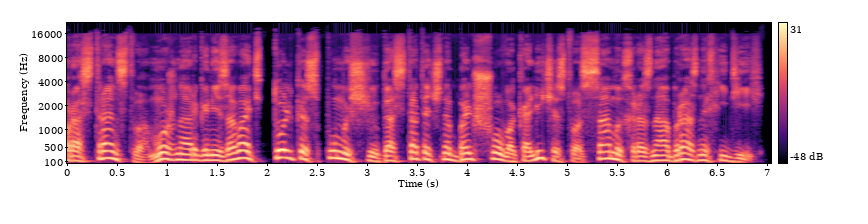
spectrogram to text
Пространство можно организовать только с помощью достаточно большого количества самых разнообразных идей.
